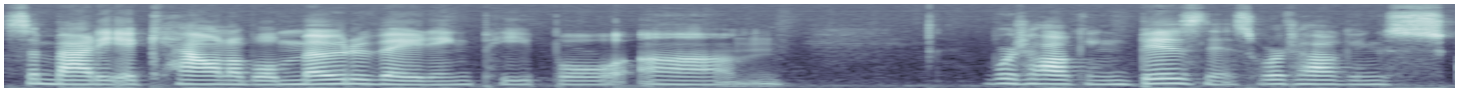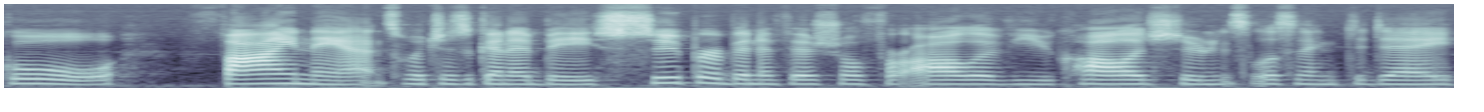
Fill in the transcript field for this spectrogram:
somebody accountable, motivating people. Um, we're talking business. We're talking school finance, which is going to be super beneficial for all of you college students listening today,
